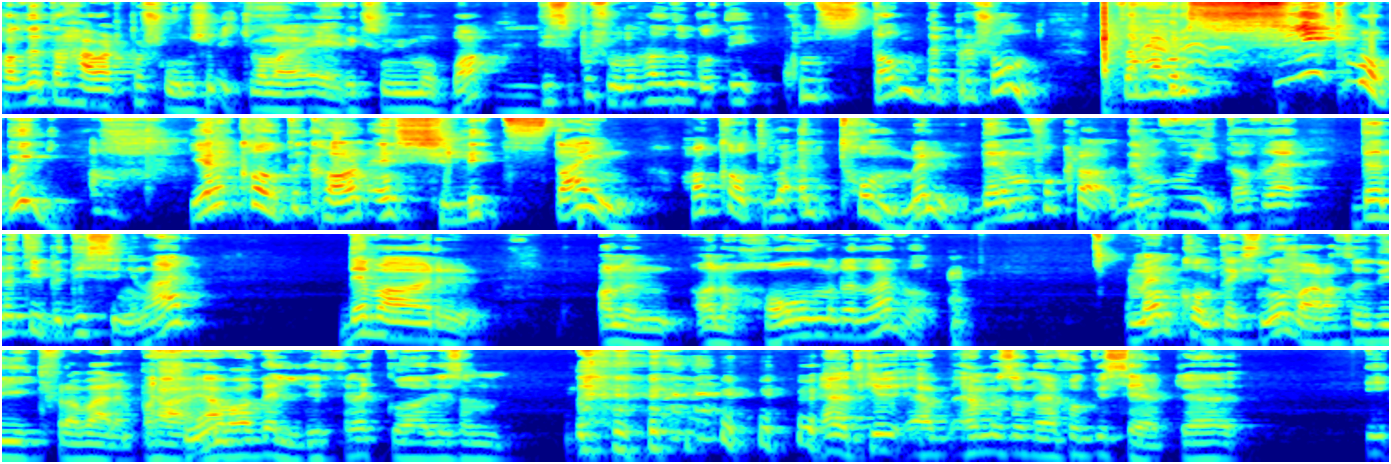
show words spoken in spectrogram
Hadde dette her vært personer som ikke var meg og Erik som vi mobba, Mm. disse personene hadde gått i konstant depresjon. Dette her var syk mobbing! Jeg kalte karen en slitt stein. Han kalte meg en tommel. Dere må, forklare, dere må få vite at det, denne type dissingen her, det var on, an, on a whole other level. Men konteksten din var at du gikk fra å være en ja, person jeg var veldig frekk og liksom Jeg vet ikke jeg, jeg, sånn, jeg fokuserte i,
